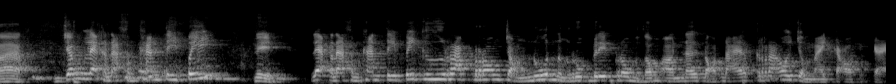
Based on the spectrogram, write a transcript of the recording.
បាទអញ្ចឹងលក្ខណៈសំខាន់ទី2នេះលក្ខណៈសំខាន់ទី2គឺរ៉ាប់រងចំនួននិងរូបរាងក្រូម៉ូសូមឲ្យនៅដដែលក្រោយចំណែកកោសិកា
